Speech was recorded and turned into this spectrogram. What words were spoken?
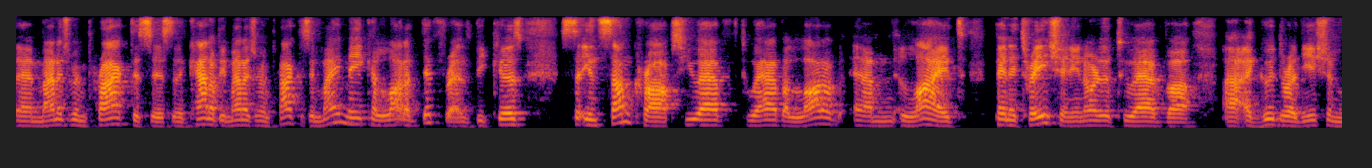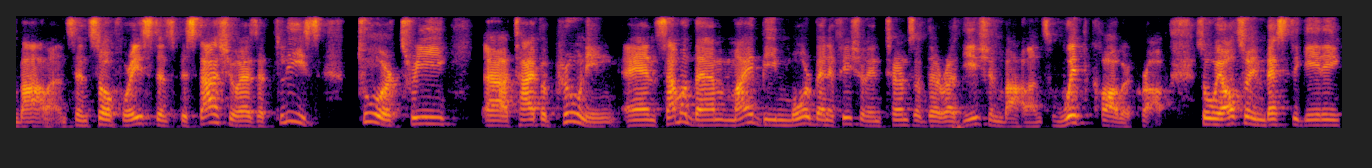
uh, management practices, the canopy management practices might make a lot of difference because in some crops you have to have a lot of um, light penetration in order to have uh, a good radiation balance. And so, for instance, pistachio has at least two or three uh, type of pruning, and some of them might be more beneficial in terms of the radiation balance with cover crop. So we're also investigating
